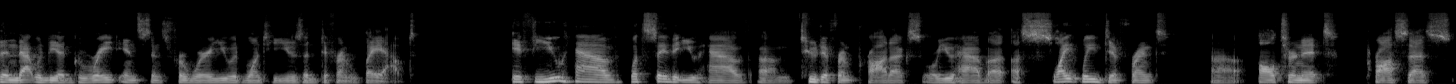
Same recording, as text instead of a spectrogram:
then that would be a great instance for where you would want to use a different layout. If you have let's say that you have um, two different products or you have a, a slightly different uh, alternate process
